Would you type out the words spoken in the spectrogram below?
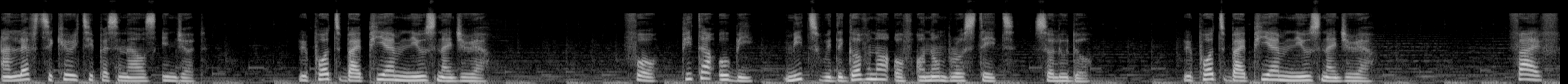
and left security personnel injured. Report by PM News Nigeria. 4. Peter Obi meets with the governor of Anambra State, Soludo. Report by PM News Nigeria. 5.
